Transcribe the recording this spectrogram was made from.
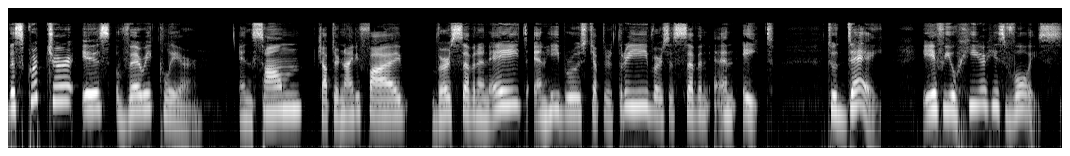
The scripture is very clear in Psalm chapter 95, verse 7 and 8, and Hebrews chapter 3, verses 7 and 8. Today, if you hear his voice,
